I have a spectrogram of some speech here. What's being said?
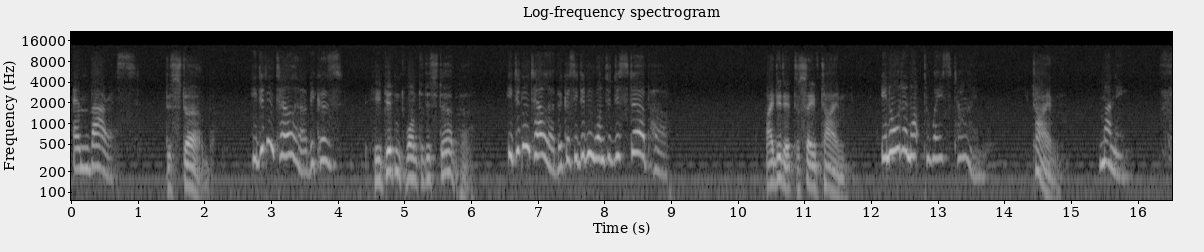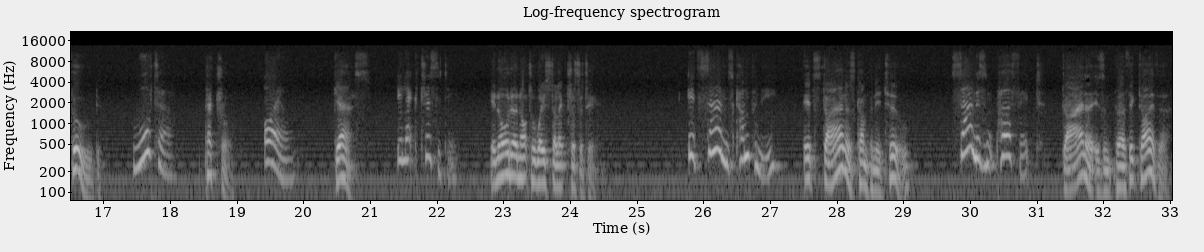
Embarrass. disturb. He didn't tell her because... He didn't want to disturb her. He didn't tell her because he didn't want to disturb her. I did it to save time. In order not to waste time. Time, Money. Food. Water. petrol. Oil. Gas. Electricity. In order not to waste electricity. It's Sam's company. It's Diana's company too. Sam isn't perfect. Diana isn't perfect either.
